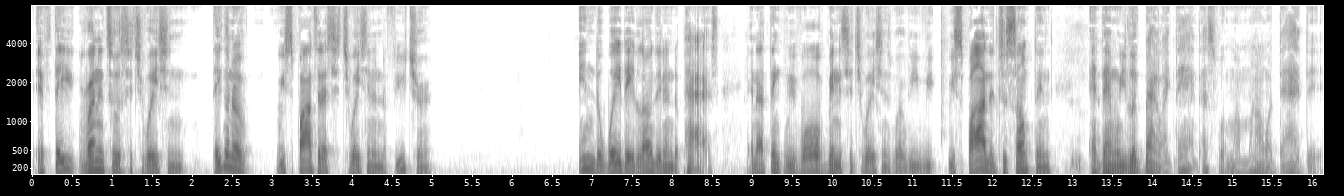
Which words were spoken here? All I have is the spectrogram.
if they run into a situation, they're gonna respond to that situation in the future in the way they learned it in the past. And I think we've all been in situations where we re- responded to something, and then when you look back, like, damn, that's what my mom or dad did.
